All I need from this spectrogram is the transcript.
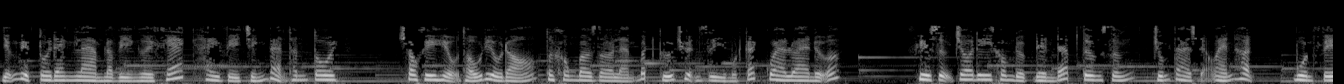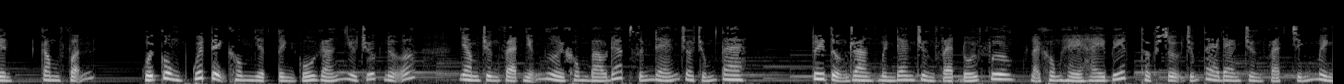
những việc tôi đang làm là vì người khác hay vì chính bản thân tôi. Sau khi hiểu thấu điều đó, tôi không bao giờ làm bất cứ chuyện gì một cách qua loa nữa. Khi sự cho đi không được đền đáp tương xứng, chúng ta sẽ oán hận, buồn phiền, căm phẫn. Cuối cùng quyết định không nhiệt tình cố gắng như trước nữa, nhằm trừng phạt những người không báo đáp xứng đáng cho chúng ta. Tuy tưởng rằng mình đang trừng phạt đối phương, lại không hề hay biết thực sự chúng ta đang trừng phạt chính mình.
